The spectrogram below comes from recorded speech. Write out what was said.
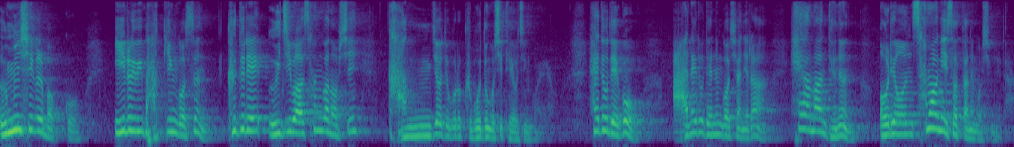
음식을 먹고 이름이 바뀐 것은 그들의 의지와 상관없이 강제적으로 그 모든 것이 되어진 거예요. 해도 되고 안 해도 되는 것이 아니라 해야만 되는 어려운 상황이 있었다는 것입니다.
